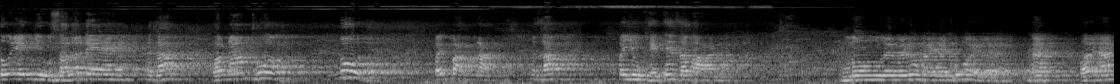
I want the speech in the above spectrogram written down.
ตัวเองอยู่สารแดงนะครับ พอน้ำท่วมนู่นไปปักหลักนะครับ ไปอยู่เขตเทศบาลงงเลยไม่รู้ใครจะช่วยเลยนะเพราะฉะนั้น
